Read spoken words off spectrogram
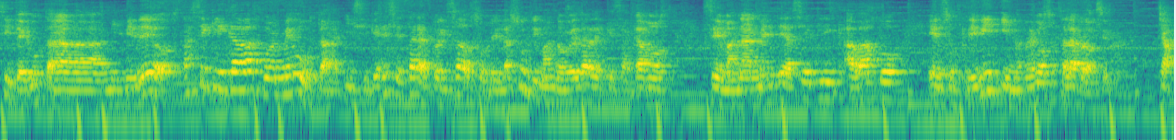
Si te gustan mis videos, hace clic abajo en me gusta y si querés estar actualizado sobre las últimas novedades que sacamos semanalmente, hace clic abajo en suscribir y nos vemos hasta la próxima. Chao.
